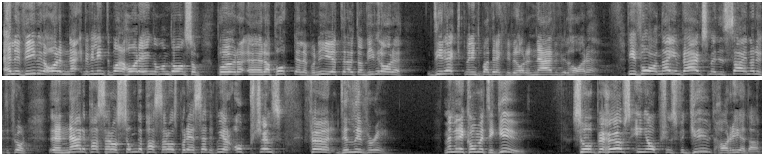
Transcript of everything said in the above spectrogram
Eller vi vill, ha det, vi vill inte bara ha det en gång om dagen som på eh, Rapport eller på nyheterna utan vi vill ha det direkt men inte bara direkt, vi vill ha det när vi vill ha det. Vi är vana i en värld som är designad utifrån eh, när det passar oss, som det passar oss på det sättet. Vi har options för delivery. Men när det kommer till Gud så behövs inga options för Gud har redan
